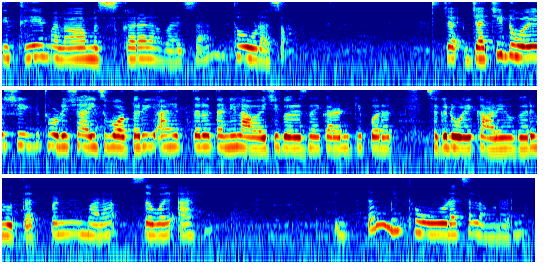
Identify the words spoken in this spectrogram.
तिथे मला मस्करा लावायचा थोडासा. ज्या- ज्याची डोळ्याची थोडीशी आईज वॉटरी आहेत तर त्यांनी लावायची गरज नाही कारण की परत सगळे डोळे काळे वगैरे होतात. पण मला सवय आहे. एकदम मी थोडासा लावणार आहे.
